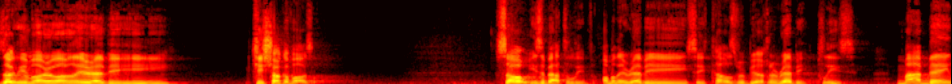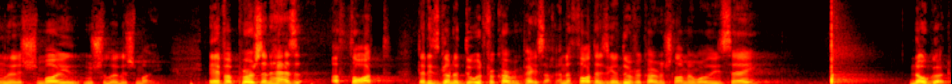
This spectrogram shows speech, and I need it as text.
Zog Gemara, Amalei Rebbe. Kishakav So he's about to leave. Amalei Rebbe. So he tells Rabbi Yochanan, Rebbe, please, ma bein. If a person has a thought that he's going to do it for Karban Pesach and a thought that he's going to do it for Karban Shlamim, what will he say? No good.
